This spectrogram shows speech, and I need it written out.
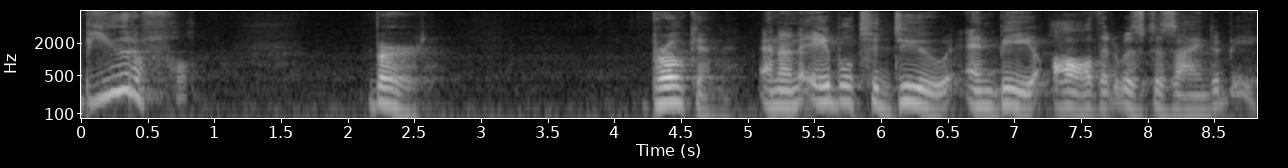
beautiful bird broken and unable to do and be all that it was designed to be.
